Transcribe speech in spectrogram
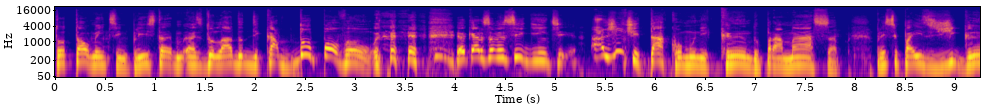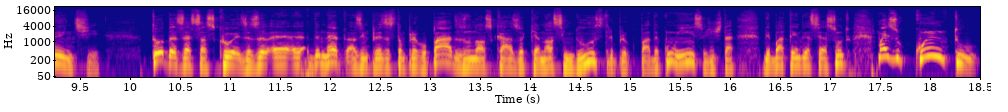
totalmente simplista, mas do lado de cá do povão. eu quero saber o seguinte: a gente está comunicando para a massa, para esse país gigante, todas essas coisas. É, é, né, as empresas estão preocupadas, no nosso caso aqui, a nossa indústria preocupada com isso, a gente está debatendo esse assunto, mas o quanto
